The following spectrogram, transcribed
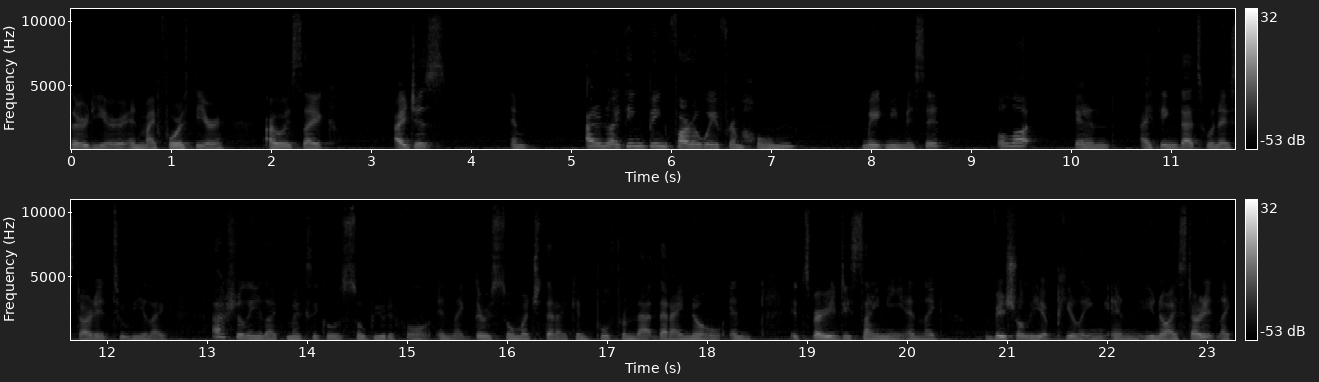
third year and my fourth year i was like i just am i don't know i think being far away from home made me miss it a lot. And i think that's when i started to be like actually like mexico is so beautiful and like there's so much that i can pull from that that i know. And it's very designy and like visually appealing. And you know i started like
